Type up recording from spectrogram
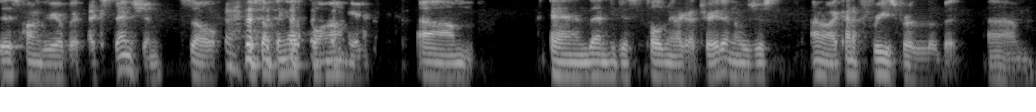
this hungry of an extension. So there's something else going on here. Um, and then he just told me I got traded, and it was just I don't know. I kind of freeze for a little bit. Um,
